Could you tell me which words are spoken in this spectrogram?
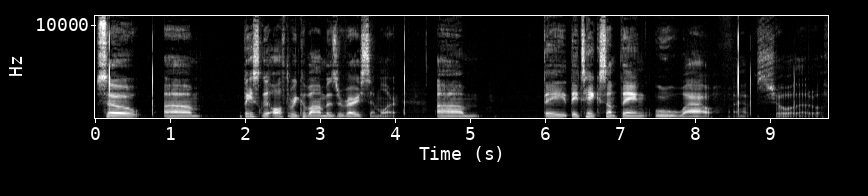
So, um, basically, all three cabombas are very similar. Um, they they take something. Ooh, wow! I have to show all that off.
